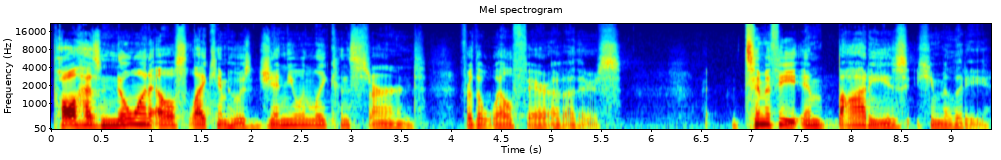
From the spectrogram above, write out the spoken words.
Paul has no one else like him who is genuinely concerned for the welfare of others. Timothy embodies humility.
